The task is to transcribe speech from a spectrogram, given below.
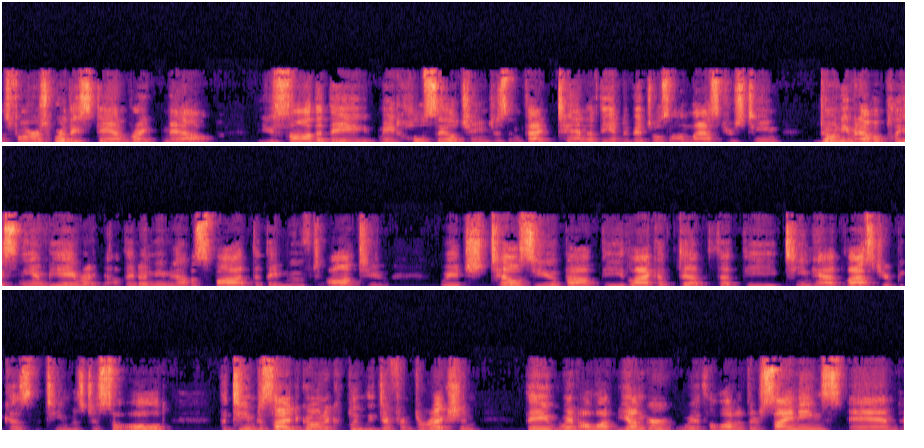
as far as where they stand right now, you saw that they made wholesale changes. In fact, 10 of the individuals on last year's team don't even have a place in the NBA right now. They don't even have a spot that they moved onto, which tells you about the lack of depth that the team had last year because the team was just so old. The team decided to go in a completely different direction. They went a lot younger with a lot of their signings. And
